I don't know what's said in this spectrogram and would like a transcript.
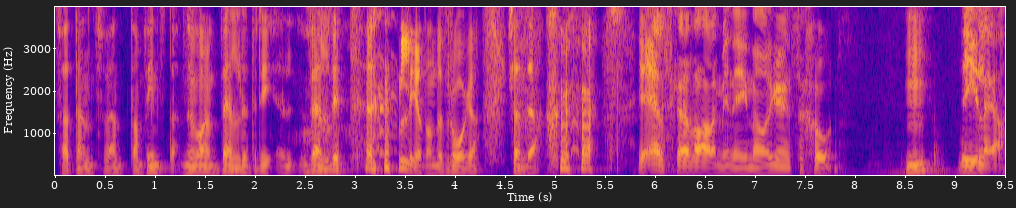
för att den förväntan finns där. Nu var det en väldigt, väldigt ledande fråga, kände jag. jag älskar att vara min egen organisation. Mm. Det gillar jag.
